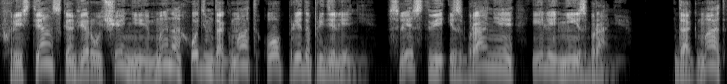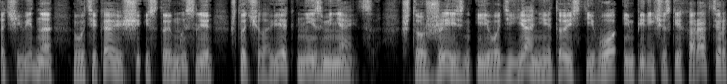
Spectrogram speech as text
В христианском вероучении мы находим догмат о предопределении, вследствие избрания или неизбрания. Догмат, очевидно, вытекающий из той мысли, что человек не изменяется, что жизнь и его деяние, то есть его эмпирический характер,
